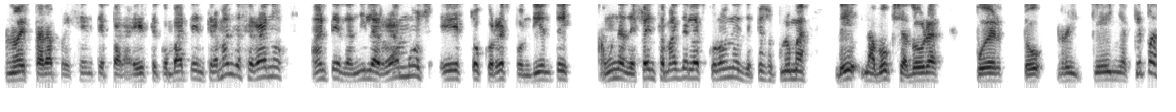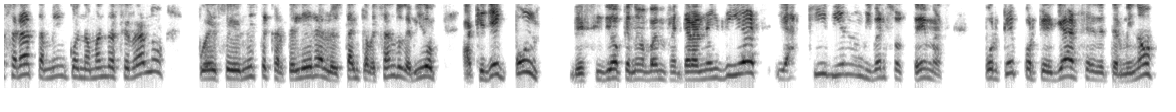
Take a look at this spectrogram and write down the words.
no estará presente para este combate entre Amanda Serrano ante Danila Ramos, esto correspondiente a una defensa más de las coronas de peso pluma de la boxeadora puertorriqueña. ¿Qué pasará también con Amanda Serrano? Pues en esta cartelera lo está encabezando debido a que Jake Paul decidió que no va a enfrentar a Ney Díaz y aquí vienen diversos temas. ¿Por qué? Porque ya se determinó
